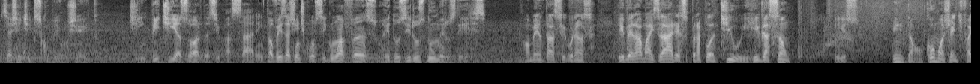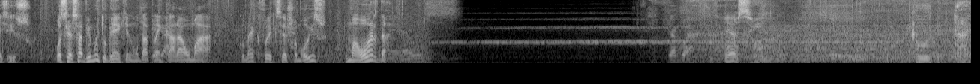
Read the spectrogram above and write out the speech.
Se a gente descobrir um jeito de impedir as hordas de passarem, talvez a gente consiga um avanço, reduzir os números deles. Aumentar a segurança, liberar mais áreas para plantio e irrigação. Isso. Então, como a gente faz isso? Você sabe muito bem que não dá para encarar uma... Como é que foi que você chamou isso? Uma horda? É assim. Puta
